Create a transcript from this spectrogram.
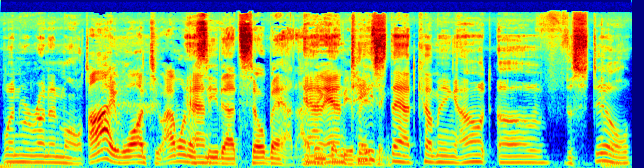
when we're running malt I want to. I want to And- see that so bad. I and, think that'd and be taste amazing. that coming out of the still.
